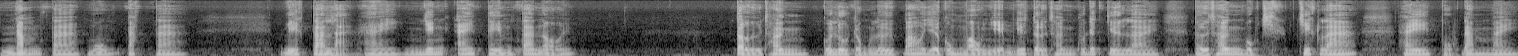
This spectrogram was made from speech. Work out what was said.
nắm ta, muốn bắt ta. Biết ta là ai, nhưng ai tìm ta nổi? tự thân của Lưu Trọng Lư bao giờ cũng màu nhiệm như tự thân của Đức Như Lai, tự thân một chiếc, chiếc lá hay một đám mây.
